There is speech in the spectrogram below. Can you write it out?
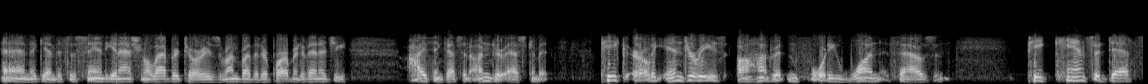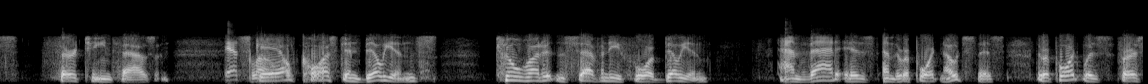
And again, this is Sandia National Laboratories run by the Department of Energy. I think that's an underestimate. Peak early injuries, 141,000. Peak cancer deaths, 13,000. That's Scale cost in billions, 274 billion. And that is, and the report notes this, the report was first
